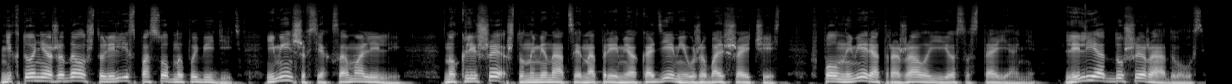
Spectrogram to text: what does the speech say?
Никто не ожидал, что Лили способна победить, и меньше всех сама Лили. Но клише, что номинация на премию Академии уже большая честь, в полной мере отражало ее состояние. Лили от души радовалась,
